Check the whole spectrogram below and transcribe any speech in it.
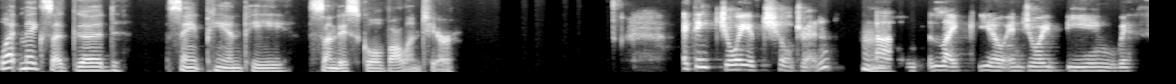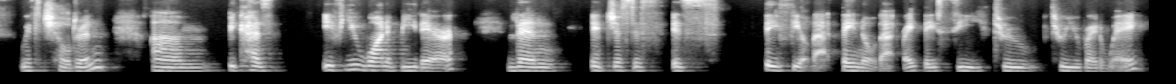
what makes a good St. P&P Sunday school volunteer? I think joy of children, hmm. um, like you know, enjoy being with with children, um, because if you want to be there, then it just is is they feel that they know that right? They see through through you right away.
